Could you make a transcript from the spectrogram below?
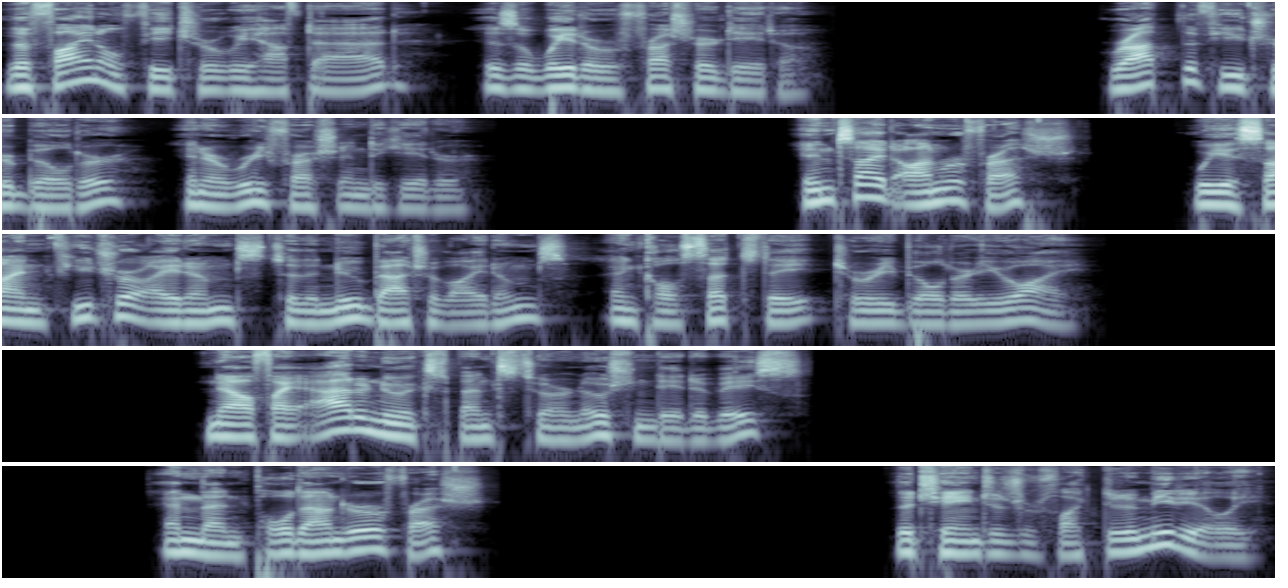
The final feature we have to add is a way to refresh our data. Wrap the future builder in a refresh indicator. Inside onRefresh, we assign future items to the new batch of items and call setState to rebuild our UI. Now if I add a new expense to our Notion database, and then pull down to refresh, the change is reflected immediately.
